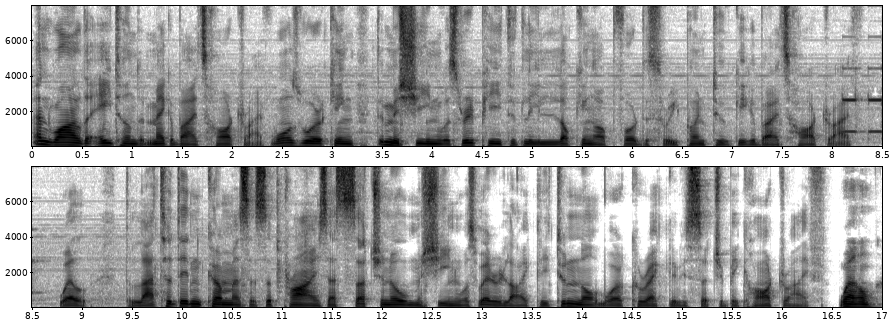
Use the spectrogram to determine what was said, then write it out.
And while the 800 megabytes hard drive was working, the machine was repeatedly locking up for the 3.2 gigabytes hard drive. Well, the latter didn't come as a surprise as such an old machine was very likely to not work correctly with such a big hard drive. Well,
